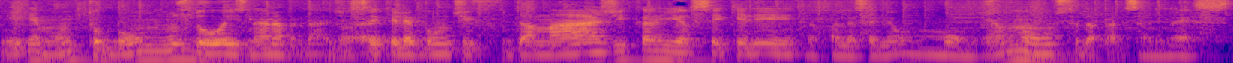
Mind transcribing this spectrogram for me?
Ele é muito bom nos dois, né? Na verdade. Eu É. sei que ele é bom de, da mágica e eu sei que ele Na palhaçaria é um monstro. é um monstro da palhaçaria. mestre.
